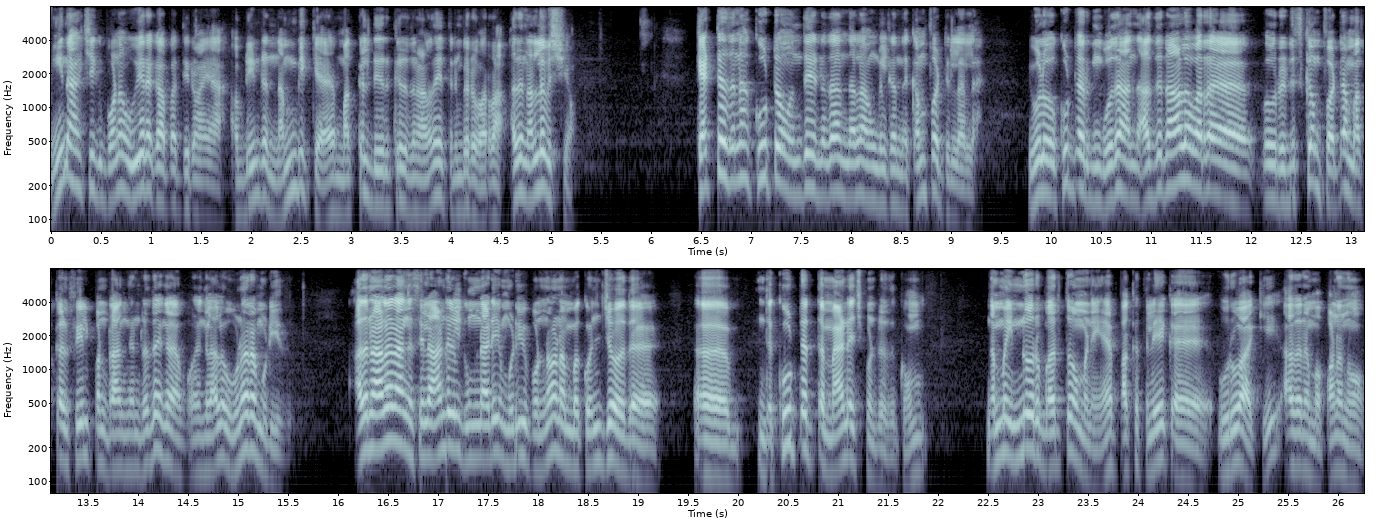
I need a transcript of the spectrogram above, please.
மீனாட்சிக்கு போனால் உயிரை காப்பாற்றிடுவாயா அப்படின்ற நம்பிக்கை மக்கள்கிட்ட இருக்கிறதுனால தான் இத்தனை பேர் வர்றான். அது நல்ல விஷயம். கெட்டதுன்னா கூட்டம் வந்து என்னதான் இருந்தாலும் அவங்களுக்கு அந்த கம்ஃபர்ட் இல்லைல்ல. இவ்வளோ கூட்டம் இருக்கும்போது அந்த அதனால வர ஒரு டிஸ்கம்ஃபர்ட்டை மக்கள் ஃபீல் பண்ணுறாங்கன்றது எங்கள் எங்களால் உணர முடியுது. அதனால நாங்கள் சில ஆண்டுகளுக்கு முன்னாடியே முடிவு பண்ணோம். நம்ம கொஞ்சம் இதை இந்த கூட்டத்தை மேனேஜ் பண்ணுறதுக்கும் நம்ம இன்னொரு மருத்துவமனையை பக்கத்திலேயே க உருவாக்கி அதை நம்ம பண்ணணும்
